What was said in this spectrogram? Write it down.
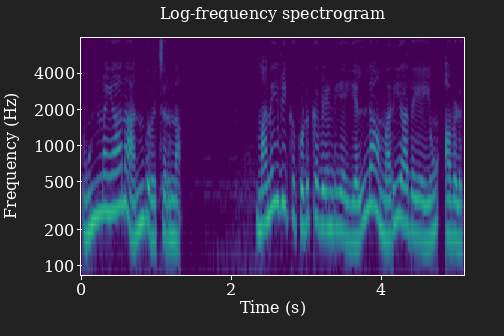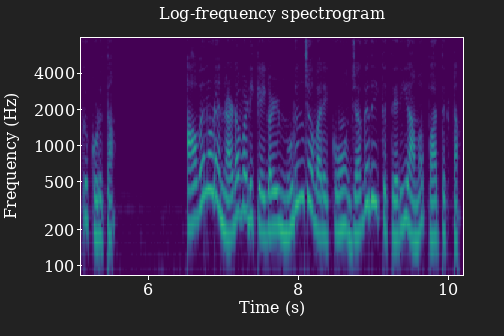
உண்மையான அன்பு வச்சிருந்தான். மனைவிக்கு கொடுக்க வேண்டிய எல்லா மரியாதையையும் அவளுக்கு கொடுத்தான். அவனோட நடவடிக்கைகள் முடிஞ்ச வரைக்கும் ஜெகதிக்கு தெரியாம பாத்துக்கிட்டான்.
